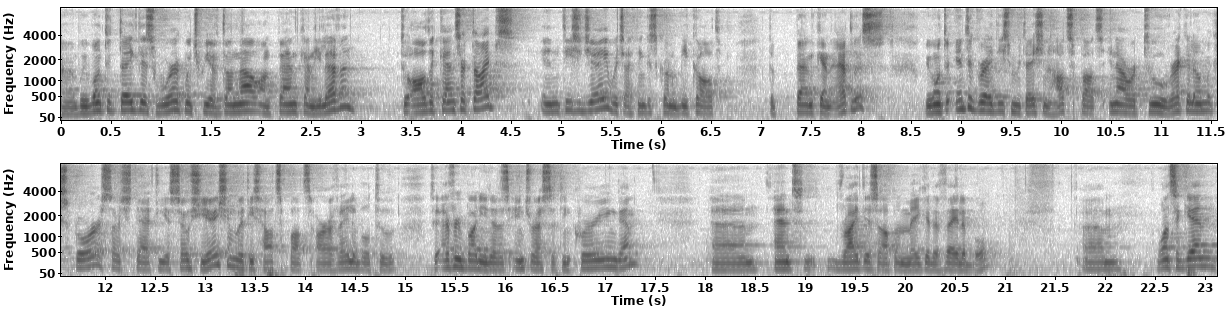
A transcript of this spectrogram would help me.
Uh, we want to take this work, which we have done now on PanCan11, to all the cancer types in TCGA, which I think is going to be called the PanCan Atlas. We want to integrate these mutation hotspots in our tool Regulome Explorer such that the association with these hotspots are available to, to everybody that is interested in querying them um, and write this up and make it available. Um, once again,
